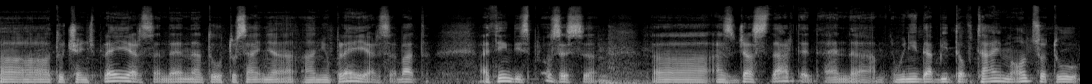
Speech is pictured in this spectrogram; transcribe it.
uh, to change players and then uh, to, to sign uh, new players. But I think this process uh, uh, has just started, and uh, we need a bit of time also to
